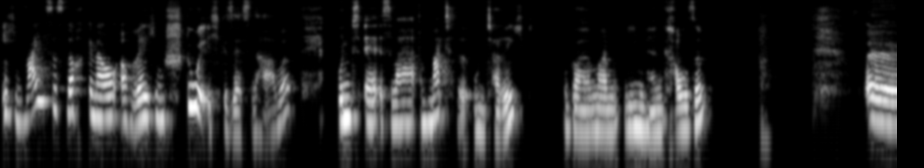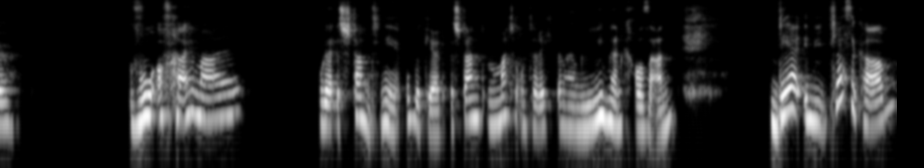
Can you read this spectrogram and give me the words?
ich weiß es noch genau, auf welchem Stuhl ich gesessen habe. Und äh, es war Matheunterricht bei meinem lieben Herrn Krause. Äh, wo auf einmal, oder es stand, nee, umgekehrt, es stand Matheunterricht bei meinem lieben Herrn Krause an, der in die Klasse kam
